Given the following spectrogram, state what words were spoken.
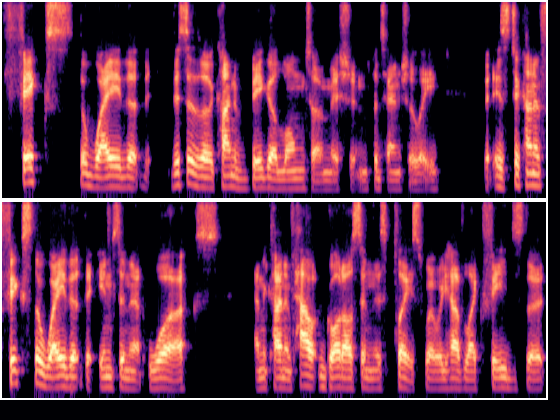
fix the way that this is a kind of bigger long-term mission potentially but is to kind of fix the way that the internet works and kind of how it got us in this place where we have like feeds that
